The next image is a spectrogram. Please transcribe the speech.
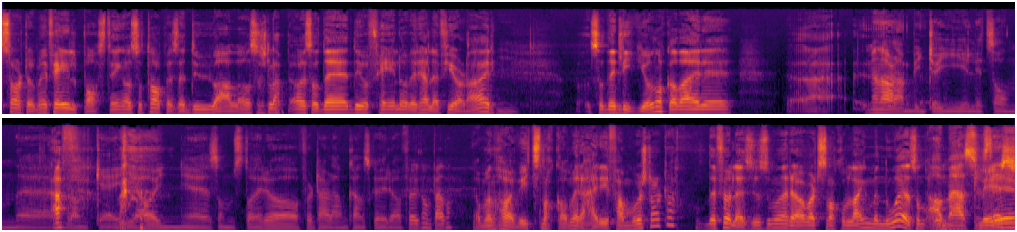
starter de med feilpasning, og så taper seg dueller, og så slipper Altså, det, det er jo feil over hele fjøla her. Så det ligger jo noe der eh, Men har de begynt å gi litt sånn eh, blanke i han eh, som står og forteller dem hva de skal gjøre før kampen? da? Ja, men har vi ikke snakka om det her i fem år snart, da? Det føles jo som det har vært snakk om lenge, men nå er det sånn Ja, men jeg synes ordentlig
